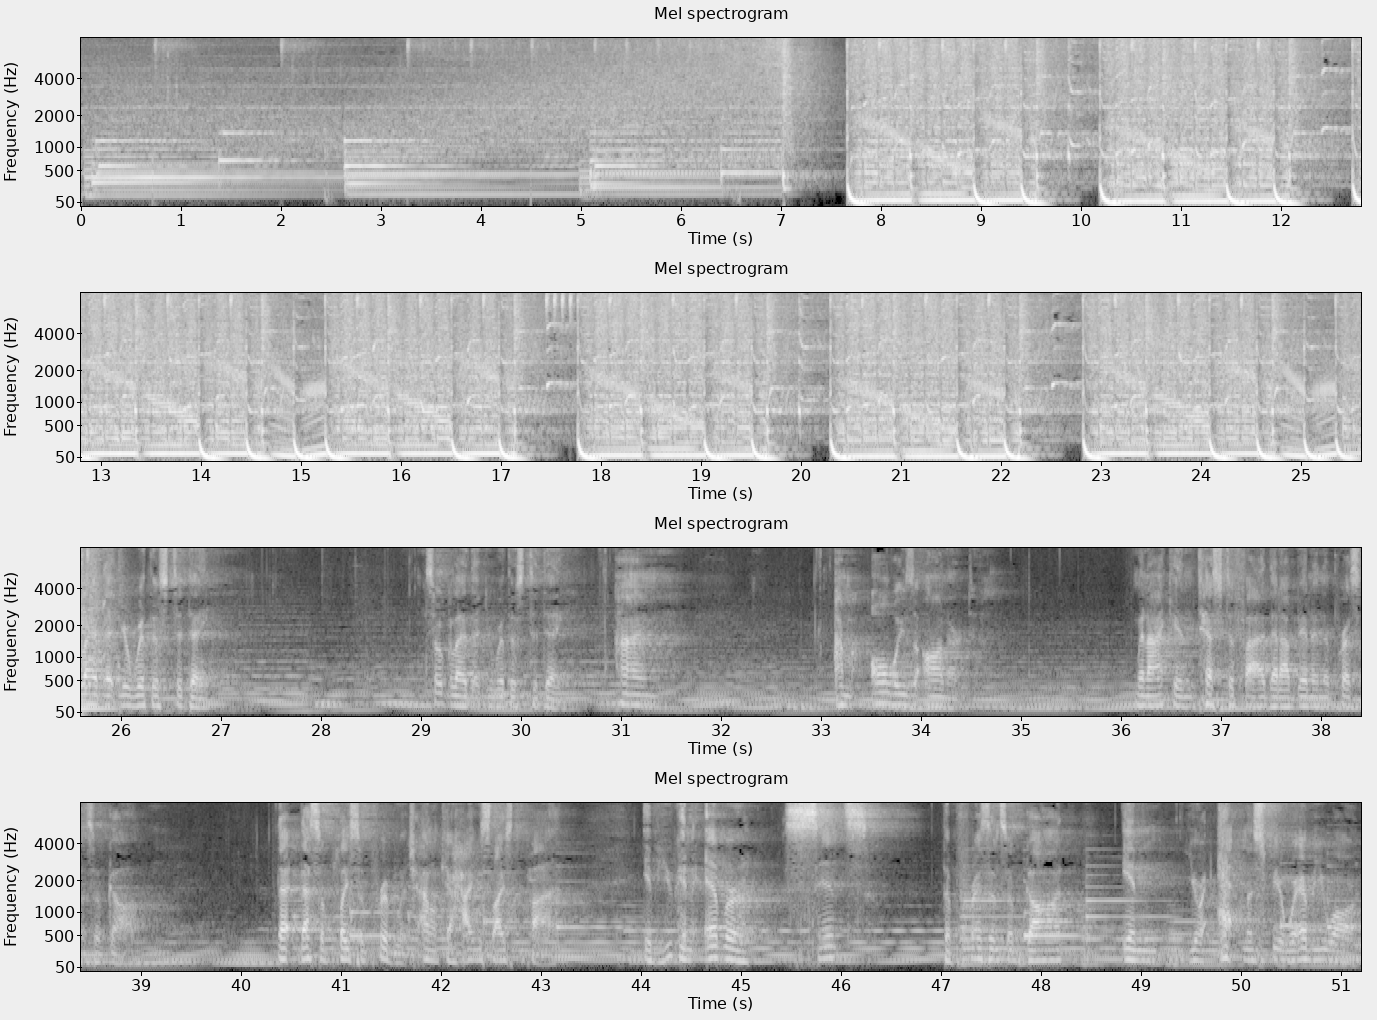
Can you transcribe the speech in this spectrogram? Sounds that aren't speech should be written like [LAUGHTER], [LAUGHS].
glad that you're with us today. So glad that you're with us today. I'm, I'm always honored when I can testify that I've been in the presence of God. That, that's a place of privilege. I don't care how you slice the pie. If you can ever sense the presence of God in your atmosphere, wherever you are,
